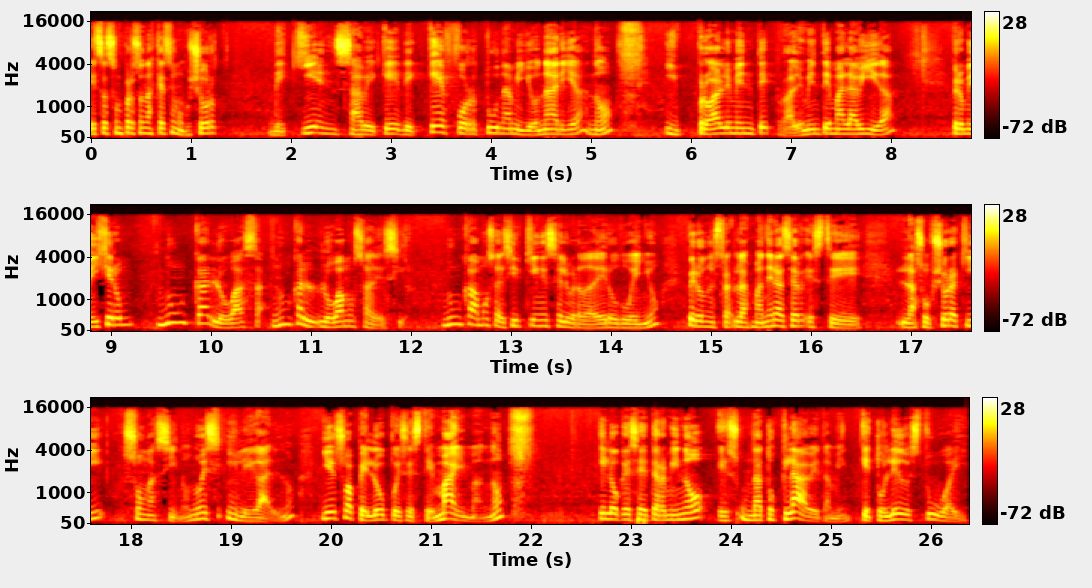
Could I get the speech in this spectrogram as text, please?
Estas son personas que hacen offshore de quién sabe qué, de qué fortuna millonaria, ¿no? Y probablemente, probablemente mala vida, pero me dijeron, nunca lo vas a, nunca lo vamos a decir. Nunca vamos a decir quién es el verdadero dueño, pero nuestra, las maneras de hacer este, las offshore aquí son así, ¿no? No es ilegal, ¿no? Y eso apeló, pues, este Maiman, ¿no? Y lo que se determinó es un dato clave también, que Toledo estuvo ahí.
